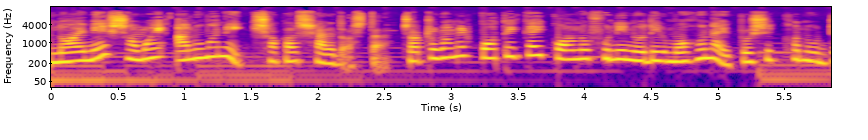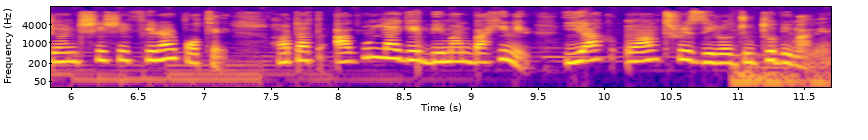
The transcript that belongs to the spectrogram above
নয় মে সময় আনুমানিক সকাল সাড়ে দশটা। চট্টগ্রামের পতেকাই কর্ণফুলী নদীর মোহনায় প্রশিক্ষণ উড্ডয়ন শেষে ফেরার পথে হঠাৎ আগুন লাগে বিমান বাহিনীর ইয়াক ওয়ান থ্রি জিরো যুদ্ধ বিমানে।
